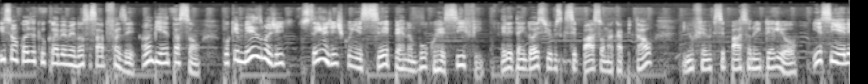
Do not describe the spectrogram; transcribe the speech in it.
Isso é uma coisa que o Kleber Mendonça sabe fazer, ambientação. Porque mesmo a gente, sem a gente conhecer Pernambuco, Recife, ele tem dois filmes que se passam na capital e um filme que se passa no interior. E assim, ele,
